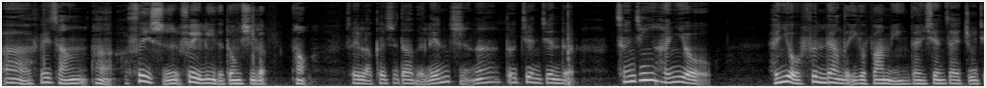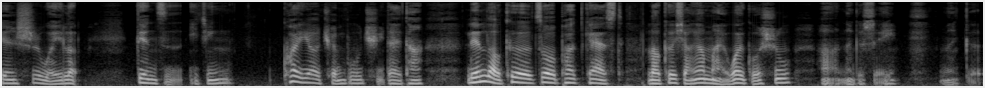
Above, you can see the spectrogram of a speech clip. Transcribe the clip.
啊，非常啊费时费力的东西了。好，所以老柯知道的，连纸呢都渐渐的曾经很有。很有分量的一个发明，但现在逐渐式微了。电子已经快要全部取代它，连老客做 podcast，老客想要买外国书啊，那个谁，那个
